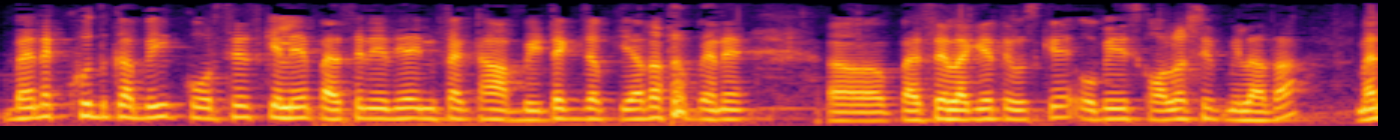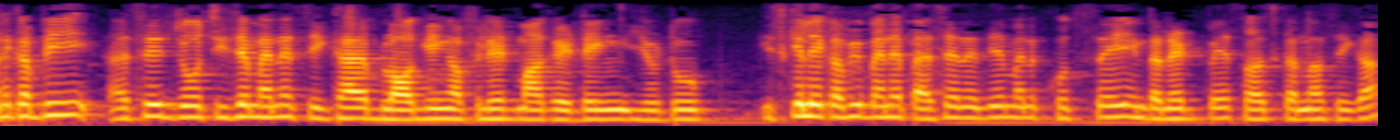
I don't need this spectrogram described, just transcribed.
मैंने खुद कभी कोर्सेज के लिए पैसे नहीं दिया इनफैक्ट हाँ बीटेक जब किया था तब मैंने आ, पैसे लगे थे उसके। वो भी स्कॉलरशिप मिला था। मैंने कभी ऐसे जो चीज़ें मैंने सीखा है ब्लॉगिंग अफिलिएट मार्केटिंग यूट्यूब इसके लिए कभी मैंने पैसे नहीं दिए। मैंने खुद से ही इंटरनेट पे सर्च करना सीखा।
